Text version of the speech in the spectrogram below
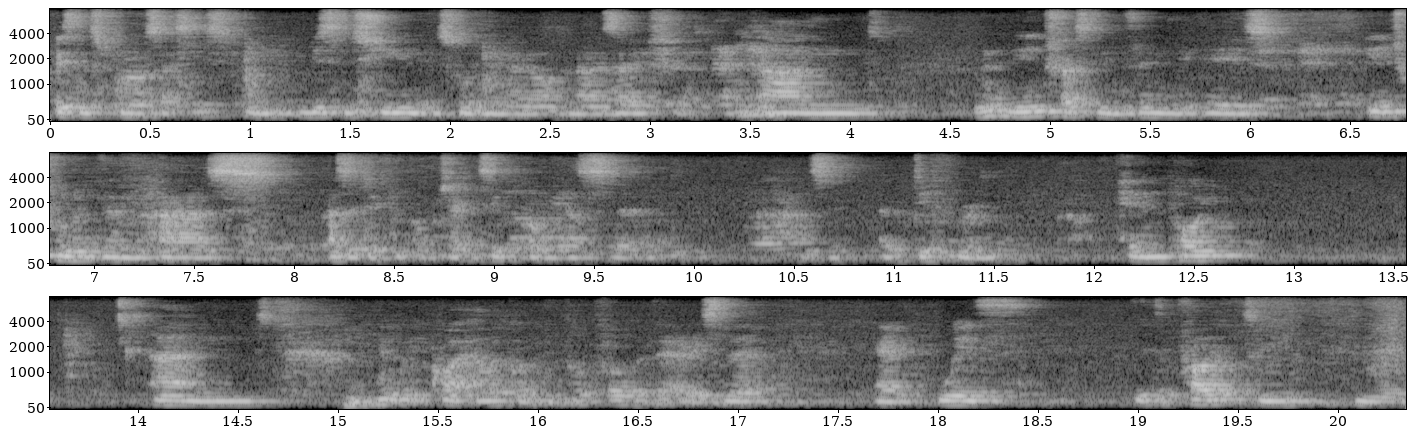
business processes and business units within an organisation, and I think the interesting thing is each one of them has has a different objective, probably has a has a, a different pinpoint, and I think what quite eloquently put forward there is that uh, with with the product and the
